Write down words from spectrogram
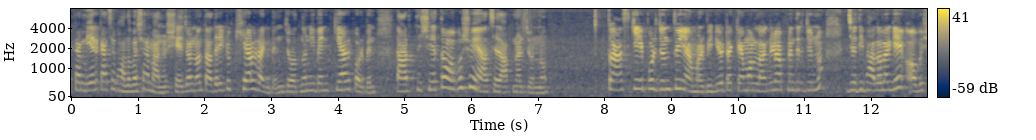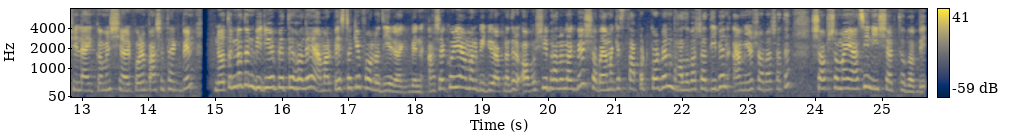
একটা মেয়ের কাছে ভালোবাসার মানুষ, সেজন্য তাদের একটু খেয়াল রাখবেন, যত্ন নেবেন কেয়ার করবেন। তার সে তো অবশ্যই আছে আপনার জন্য। তো আজকে এ পর্যন্তই আমার ভিডিওটা কেমন লাগল আপনাদের জন্য? যদি ভালো লাগে, অবশ্যই লাইক কমেন্ট শেয়ার করে পাশে থাকবেন। নতুন নতুন ভিডিও পেতে হলে আমার পেজটাকে ফলো দিয়ে রাখবেন। আশা করি আমার ভিডিও আপনাদের অবশ্যই ভালো লাগবে। সবাই আমাকে সাপোর্ট করবেন, ভালোবাসা দিবেন। আমিও সবার সাথে সব সময় আছি নিঃস্বার্থভাবে।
